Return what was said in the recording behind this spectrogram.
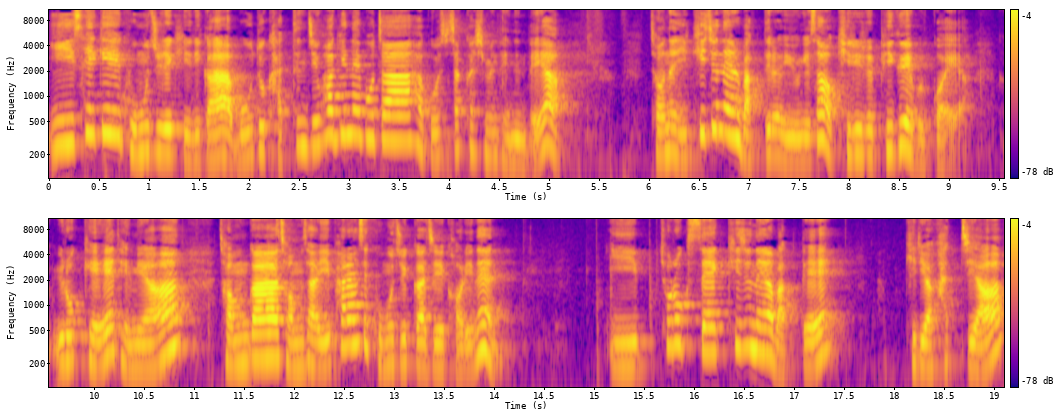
이세 개의 고무줄의 길이가 모두 같은지 확인해보자 하고 시작하시면 되는데요. 저는 이 키즈네일 막대를 이용해서 길이를 비교해 볼 거예요. 이렇게 되면 점과 점 사이 파란색 고무줄까지의 거리는 이 초록색 키즈네어 막대 길이와 같지요.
